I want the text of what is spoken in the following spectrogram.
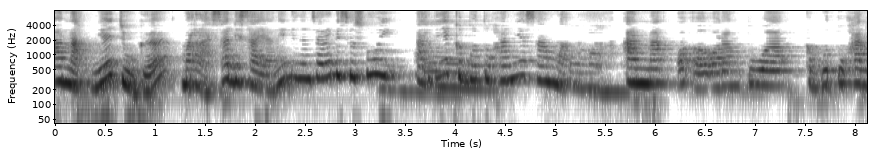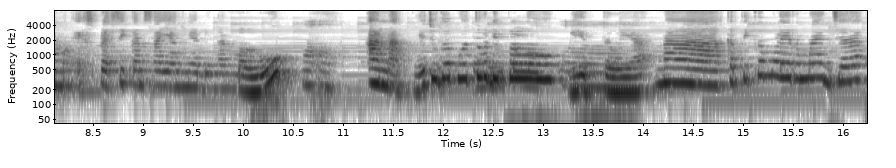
anaknya juga merasa disayangi dengan cara disusui. Artinya hmm. kebutuhannya sama. Anak orang tua kebutuhan mengekspresikan sayangnya dengan meluk, anaknya juga butuh dipeluk gitu ya. Nah, ketika mulai remaja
